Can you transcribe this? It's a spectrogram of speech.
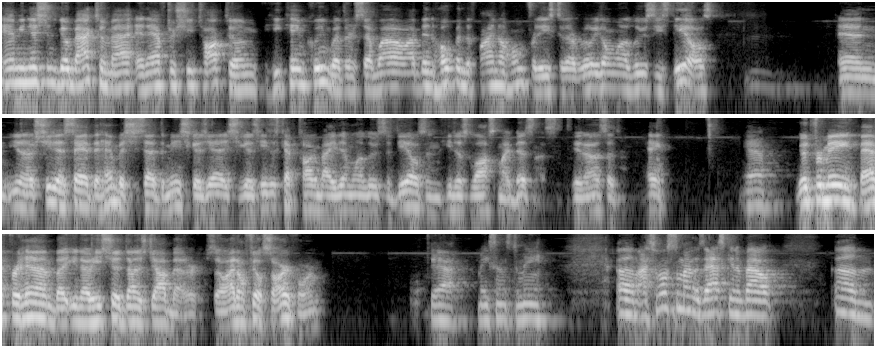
ammunition to go back to him at. And after she talked to him, he came clean with her and said, "Well, I've been hoping to find a home for these because I really don't want to lose these deals." And you know, she didn't say it to him, but she said it to me. She goes, "Yeah." She goes, "He just kept talking about he didn't want to lose the deals, and he just lost my business." You know, said, "Hey, yeah, good for me, bad for him, but you know, he should have done his job better." So I don't feel sorry for him. Yeah, makes sense to me. Um, I saw somebody was asking about um,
